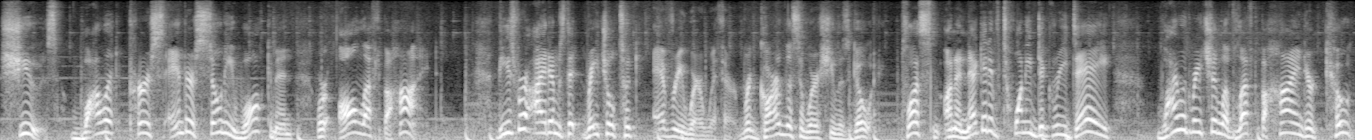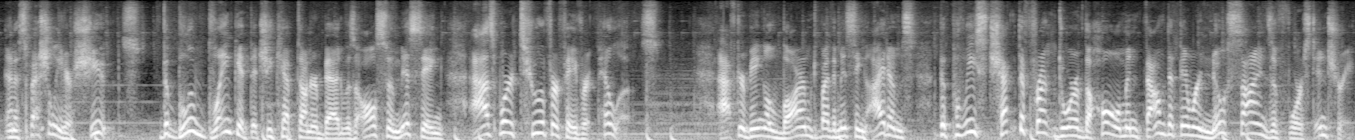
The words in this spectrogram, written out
shoes, wallet, purse, and her Sony Walkman were all left behind. These were items that Rachel took everywhere with her, regardless of where she was going. Plus, on a negative 20 degree day, why would Rachel have left behind her coat and especially her shoes? The blue blanket that she kept on her bed was also missing, as were two of her favorite pillows. After being alarmed by the missing items, the police checked the front door of the home and found that there were no signs of forced entry.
